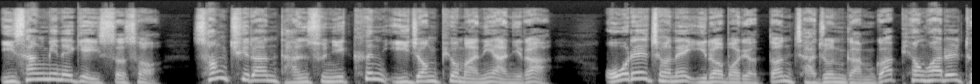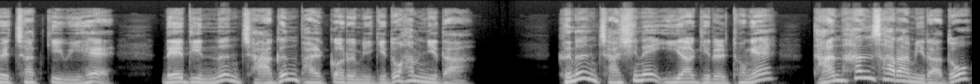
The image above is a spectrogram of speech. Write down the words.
이상민에게 있어서 성취란 단순히 큰 이정표만이 아니라 오래전에 잃어버렸던 자존감과 평화를 되찾기 위해 내딛는 작은 발걸음이기도 합니다. 그는 자신의 이야기를 통해 단 한 사람이라도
